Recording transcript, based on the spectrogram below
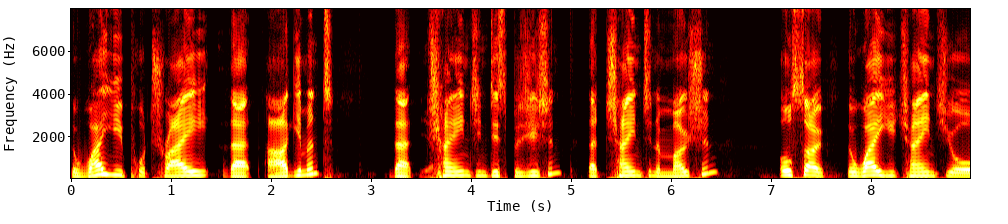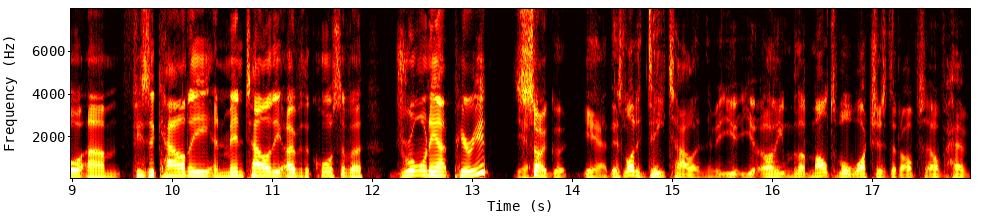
the way you portray that argument, that change in disposition, that change in emotion, also the way you change your um, physicality and mentality over the course of a drawn out period. Yeah. So good. Yeah, there's a lot of detail in them. You, you, I think the multiple watches that I've, I've had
